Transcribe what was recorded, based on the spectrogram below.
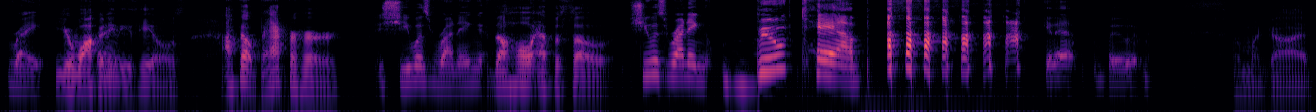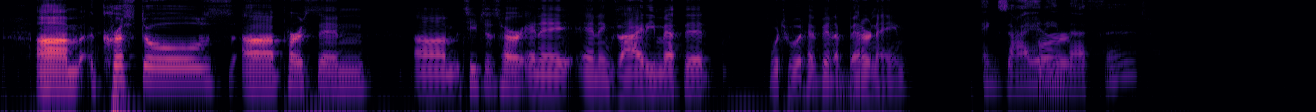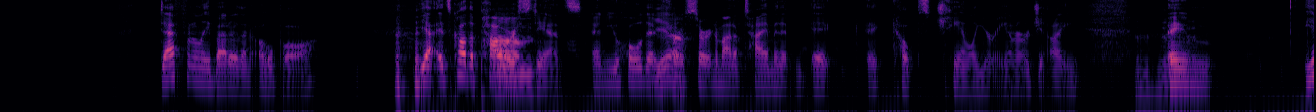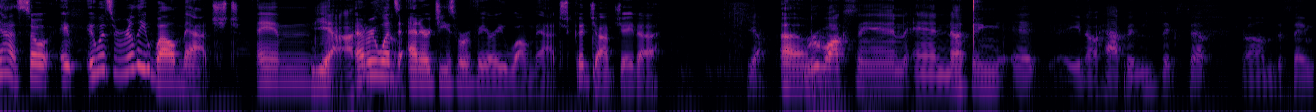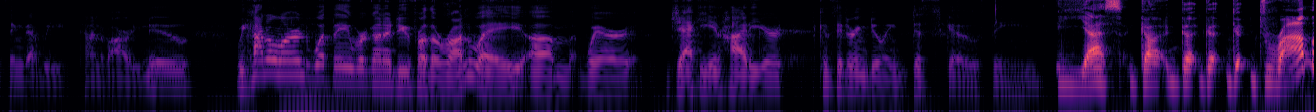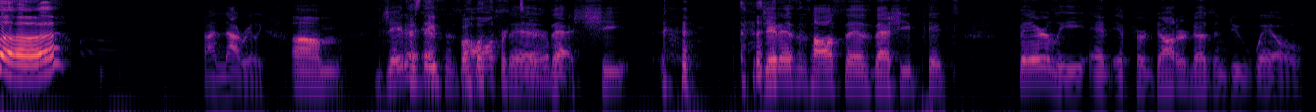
Right. You're walking in these heels." I felt bad for her She was running the whole episode. she was running boot camp. Get it? Boot. Oh my god. Um, Crystal's uh person um teaches her in a an anxiety method, which would have been a better name. Anxiety For- method. Definitely better than Opal. Yeah, it's called the power Um, stance, and you hold it for a certain amount of time, and it it, it helps channel your energy. Mhm. Um, yeah, so it, it was really well matched. Um, yeah, I everyone's so. energies were very well matched. Good job, Jaida. Yeah. Um, Rue walks in and nothing, it, you know, happens except um, the same thing that we kind of already knew. We kind of learned what they were gonna do for the runway, um, where Jackie and Heidi are considering doing disco theme. Yes, gu- gu- gu- drama. Uh, not really. Um, Jaida Essence Hall says terrible. that she. Jaida Essence Hall says that she picked fairly, and if her daughter doesn't do well,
